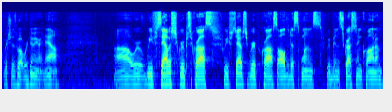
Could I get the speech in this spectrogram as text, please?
which is what we're doing right now, uh, we have established groups across, we've established a group across all the disciplines. We've been discussing quantum.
